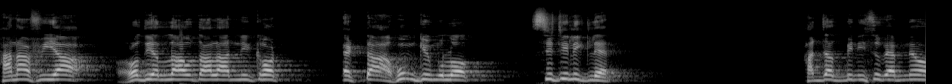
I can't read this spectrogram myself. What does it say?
হানাফিয়া রদি আল্লাহ তালার নিকট একটা হুমকিমূলক চিঠি লিখলেন। হাজ্জাদ বিন ইসুফ এমনিও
